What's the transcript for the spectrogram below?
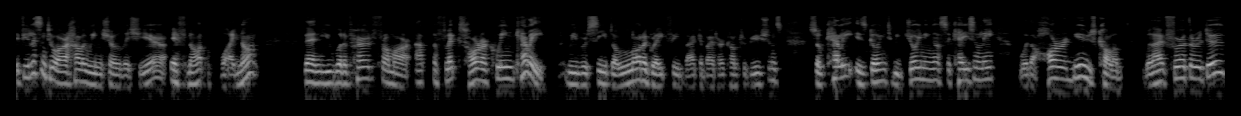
If you listen to our Halloween show this year, if not, why not? Then you would have heard from our At the Flicks horror queen, Kelly. We received a lot of great feedback about her contributions. So, Kelly is going to be joining us occasionally with a horror news column. Without further ado,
